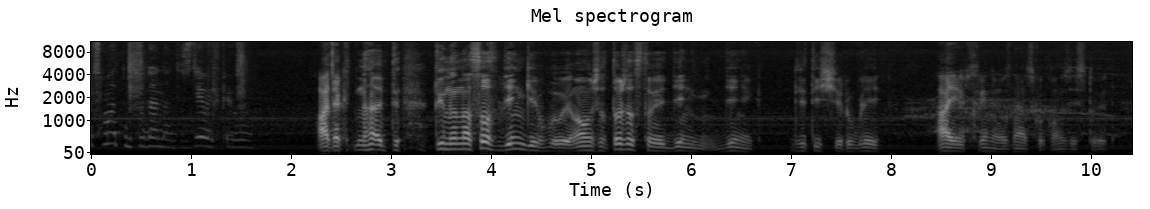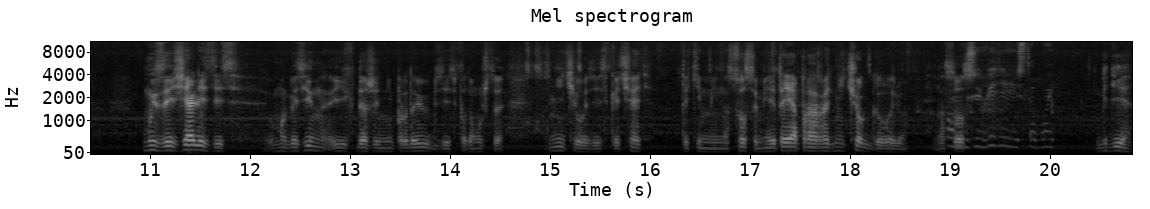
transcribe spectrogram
Посмотрим, куда надо сделать первое. А так на- ты, ты на насос деньги, он же тоже стоит день, денег, 2000 рублей. А, я хрен его знает, сколько он здесь стоит. Мы заезжали здесь в магазин, их даже не продают здесь, потому что нечего здесь качать такими насосами. Это я про родничок говорю, А мы насос. же видели с тобой, Где?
